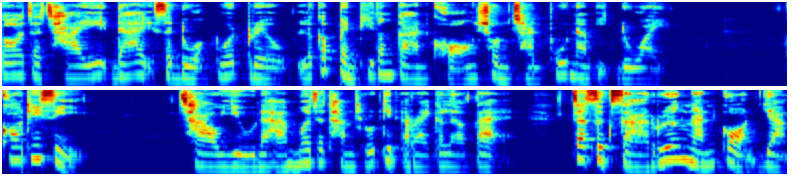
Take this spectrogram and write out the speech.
ก็จะใช้ได้สะดวกรวดเร็ว แล้วก็เป็นที่ต้องการของชนชั้นผู้นำอีกด้วย ข้อที่ 4 ชาวยิวนะคะเมื่อจะทำธุรกิจอะไรก็แล้วแต่จะศึกษาเรื่องนั้นก่อนอย่าง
